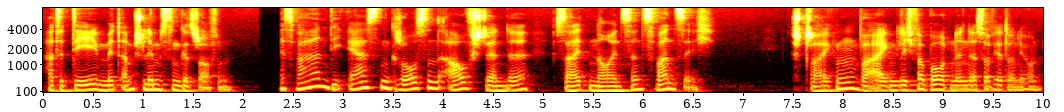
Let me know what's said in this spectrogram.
hatte D mit am schlimmsten getroffen. Es waren die ersten großen Aufstände seit 1920. Streiken war eigentlich verboten in der Sowjetunion.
